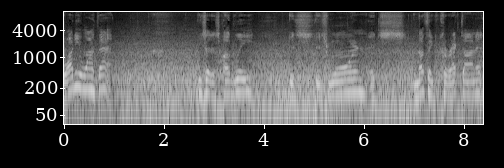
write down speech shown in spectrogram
why do you want that? He said, it's ugly, it's, it's worn, it's nothing correct on it.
